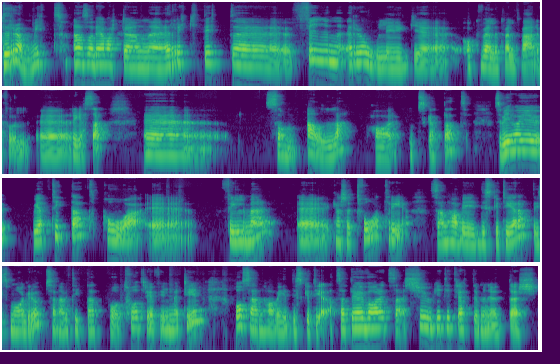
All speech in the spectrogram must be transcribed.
drömmigt. Alltså det har varit en eh, riktigt eh, fin, rolig eh, och väldigt, väldigt värdefull eh, resa. Eh, som alla har uppskattat. Så vi har ju vi har tittat på eh, filmer, Eh, kanske två, tre. Sen har vi diskuterat i smågrupp. Sen har vi tittat på två, tre filmer till. Och sen har vi diskuterat. Så det har varit så 20 till 30 minuters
